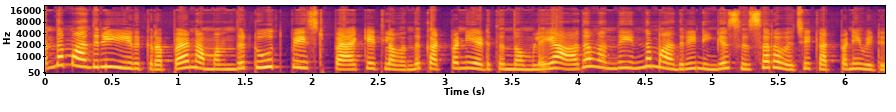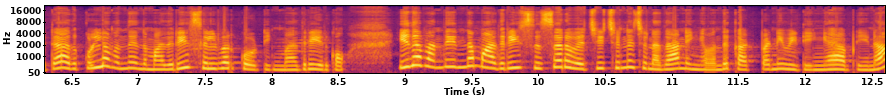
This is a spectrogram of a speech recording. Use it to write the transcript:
அந்த மாதிரி இருக்கிறப்ப நம்ம வந்து டூத் பேஸ்ட் பேக்கெட்டில் வந்து கட் பண்ணி எடுத்திருந்தோம் இல்லையா? அதை வந்து இந்த மாதிரி நீங்கள் சிசரை வச்சு கட் பண்ணி விட்டுட்டு அதுக்குள்ளே வந்து இந்த மாதிரி சில்வர் கோட்டிங் மாதிரி இருக்கும். இதை வந்து இந்த மாதிரி சிசரை வச்சு சின்ன சின்னதாக நீங்கள் வந்து கட் பண்ணி விட்டீங்க அப்படின்னா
